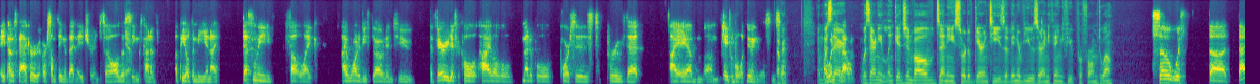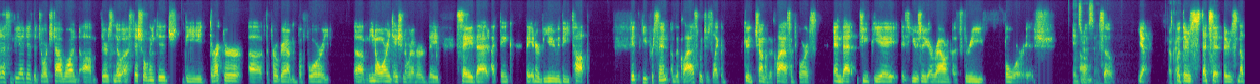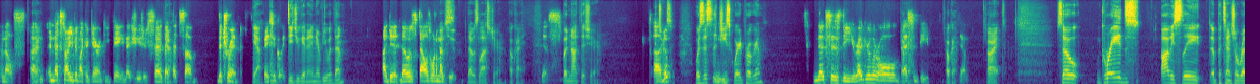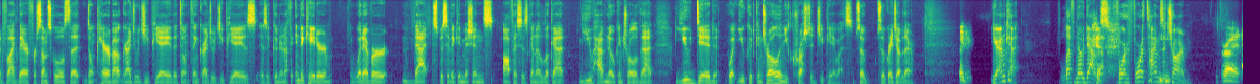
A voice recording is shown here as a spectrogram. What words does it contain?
a postbac or, or something of that nature. And so all those yeah. things kind of appealed to me. And I definitely felt like I want to be thrown into the very difficult high level medical courses to prove that I am um, capable of doing this. And okay. so and was there was there any linkage involved? Any sort of guarantees of interviews or anything if you performed well? So with the that SMP I did, the Georgetown one, um, there's no official linkage. The director of the program before, um, you know, orientation or whatever, they say that I think they interview the top 50% of the class, which is like a good chunk of the class, of course. And that GPA is usually around a three, four ish. Interesting. Um, so, yeah. Okay. But there's that's it. There's nothing else, okay. and, and that's not even like a guaranteed thing. That she just said that yeah. that's um the trend. Yeah, basically. And did you get an interview with them? I did. That was that was one of that my was, two. That was last year. Okay. Yes. But not this year. Uh, nope. Was this the mm-hmm. G squared program? This is the regular old okay. SMP. Okay. Yeah. All right. So grades, obviously, a potential red flag there for some schools that don't care about graduate GPA, that don't think graduate GPA is is a good enough indicator. Whatever that specific admissions office is going to look at, you have no control of that. You did what you could control, and you crushed it GPA wise. So so great job there. Thank you. Your MCAT left no doubts. Yeah. Four, fourth time's a charm. Right.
